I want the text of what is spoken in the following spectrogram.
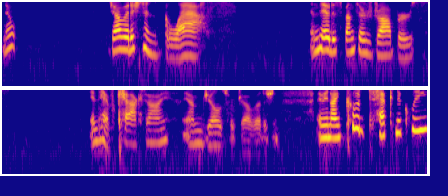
Nope. Java Edition has glass. And they have dispensers droppers. And they have cacti. I'm jealous for Java Edition. I mean, I could technically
